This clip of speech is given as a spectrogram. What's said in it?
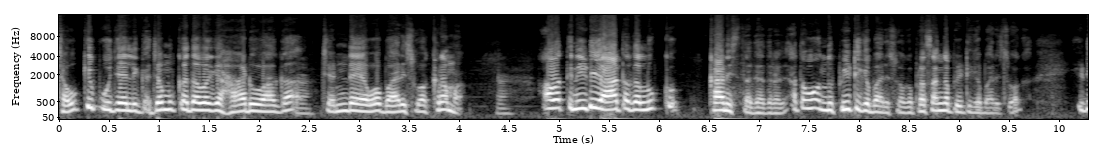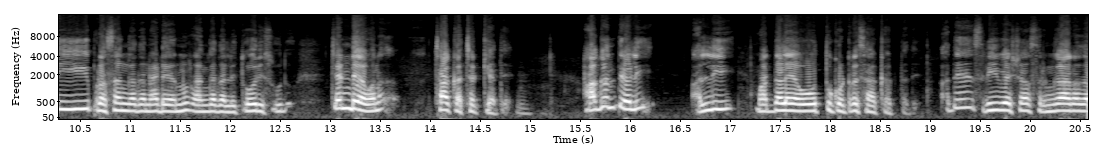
ಚೌಕಿ ಪೂಜೆಯಲ್ಲಿ ಗಜಮುಖದವಗೆ ಹಾಡುವಾಗ ಚೆಂಡೆಯವ ಬಾರಿಸುವ ಕ್ರಮ. ಆವತ್ತಿನ ಇಡೀ ಆಟದ ಲುಕ್ ಕಾಣಿಸ್ತದೆ ಅದರಲ್ಲಿ. ಅಥವಾ ಒಂದು ಪೀಠಿಗೆ ಬಾರಿಸುವಾಗ ಪ್ರಸಂಗ ಪೀಠಿಗೆ ಬಾರಿಸುವಾಗ ಇಡೀ ಪ್ರಸಂಗದ ನಡೆಯನ್ನು ರಂಗದಲ್ಲಿ ತೋರಿಸುವುದು ಚೆಂಡೆಯವನ ಚಾಕಚಕ್ಯತೆ. ಹಾಗಂತೇಳಿ ಅಲ್ಲಿ ಮದ್ದಳೆಯ ಒತ್ತು ಕೊಟ್ಟರೆ ಸಾಕಾಗ್ತದೆ. ಅದೇ ಶ್ರೀವೇಷ ಶೃಂಗಾರದ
